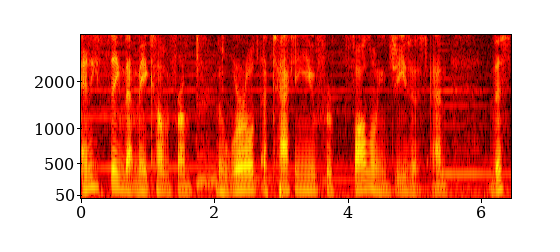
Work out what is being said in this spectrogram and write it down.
anything that may come from the world attacking you for following Jesus. And this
